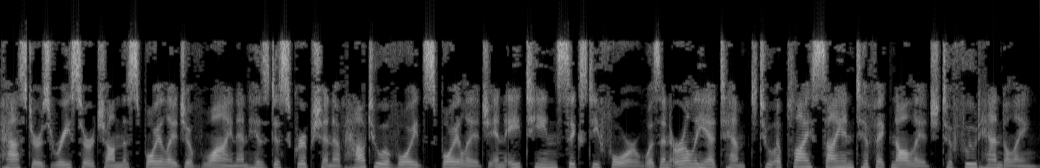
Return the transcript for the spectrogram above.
Pasteur's research on the spoilage of wine and his description of how to avoid spoilage in 1864 was an early attempt to apply scientific knowledge to food handling.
